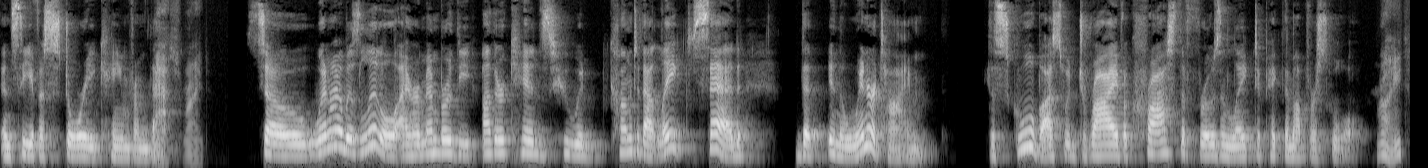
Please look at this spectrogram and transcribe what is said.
and see if a story came from that. Yes, right. So when I was little, I remember the other kids who would come to that lake said that in the wintertime, the school bus would drive across the frozen lake to pick them up for school. Right.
